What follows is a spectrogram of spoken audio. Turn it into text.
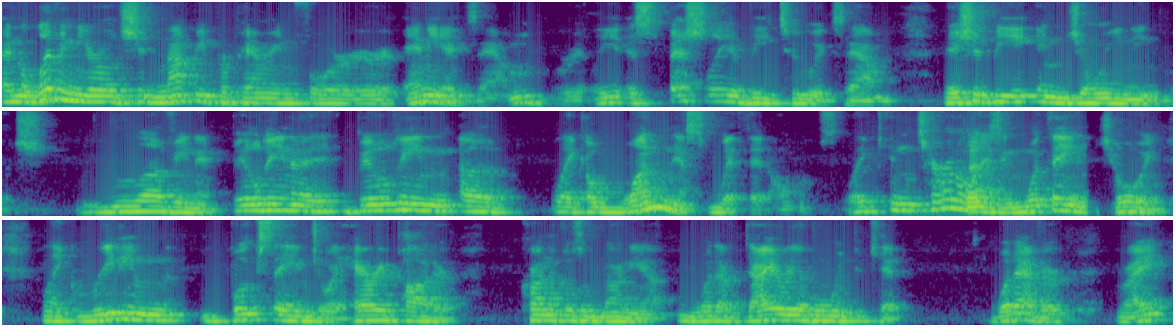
an 11 year old should not be preparing for any exam, really, especially a B2 exam, they should be enjoying English loving it, building a building a like a oneness with it almost, like internalizing what they enjoy, like reading books they enjoy, Harry Potter, Chronicles of Narnia, whatever, Diary of a Wimpy Kid, whatever, right?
